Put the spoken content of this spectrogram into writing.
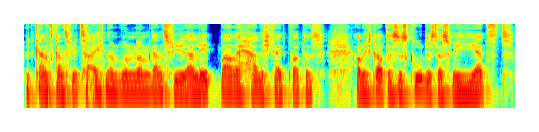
mit ganz, ganz viel Zeichen und Wundern, ganz viel erlebbare Herrlichkeit Gottes. Aber ich glaube, dass es gut ist, dass wir jetzt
